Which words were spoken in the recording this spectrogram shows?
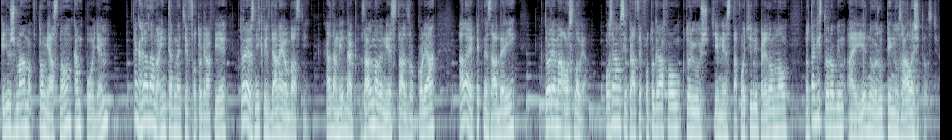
Keď už mám v tom jasno, kam pôjdem, tak hľadám na internete fotografie, ktoré vznikli v danej oblasti. Hľadám jednak zaujímavé miesta z okolia, ale aj pekné zábery, ktoré ma oslovia. Pozerám si práce fotografov, ktorí už tie miesta fotili predo mnou, no takisto robím aj jednu rutinnú záležitosť.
